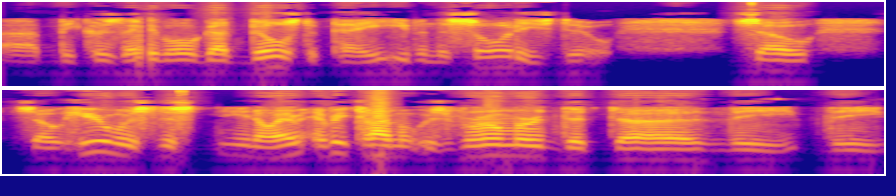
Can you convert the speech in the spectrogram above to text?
uh, because they've all got bills to pay. Even the Saudis do. So, so here was this. You know, every time it was rumored that uh, the the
